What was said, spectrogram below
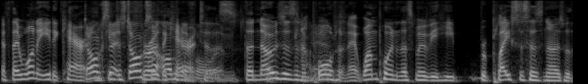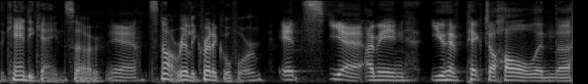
if they want to eat a carrot, Dogs he are- can just dogs throw are the carrot to them. omnivores. The nose isn't important. At one point in this movie, he replaces his nose with a candy cane, so Yeah, it's not really critical for him. it's yeah. I mean, you have picked a hole in the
